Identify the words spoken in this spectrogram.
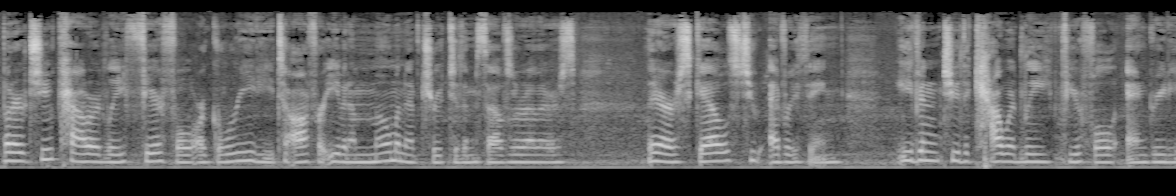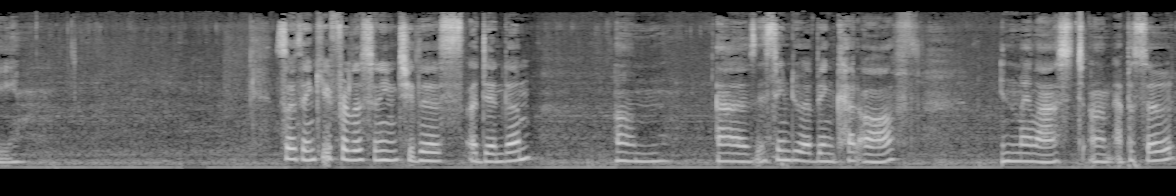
but are too cowardly, fearful, or greedy to offer even a moment of truth to themselves or others. There are scales to everything, even to the cowardly, fearful, and greedy. So, thank you for listening to this addendum, um, as it seemed to have been cut off in my last um, episode.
